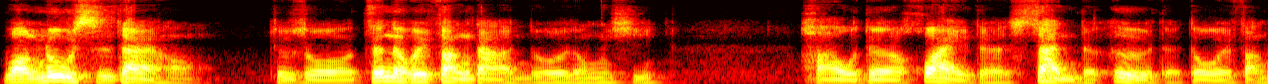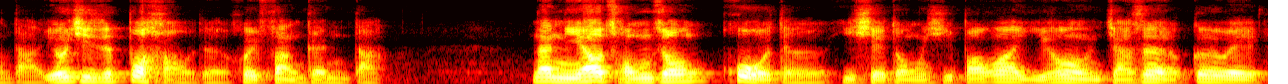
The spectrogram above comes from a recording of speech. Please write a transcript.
网络时代哈，就是说真的会放大很多东西，好的、坏的、善的、恶的都会放大，尤其是不好的会放更大。那你要从中获得一些东西，包括以后假设各位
